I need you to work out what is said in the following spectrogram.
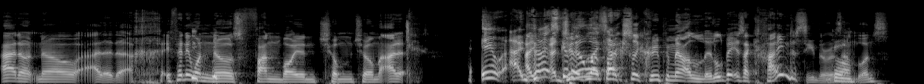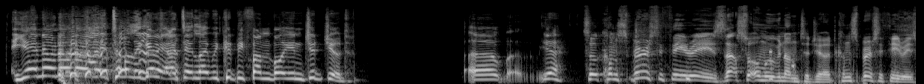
I don't know. I, if anyone knows Fanboy and Chum Chum, I, Ew, I, I, I- do you know what's like, actually creeping me out a little bit? Is I kind of see the resemblance. Yeah, no, no, no. I totally get it. I did, like we could be fanboy and Jud Jud. Uh, yeah. So conspiracy theories. That's what we're moving on to, Judd. Conspiracy theories.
